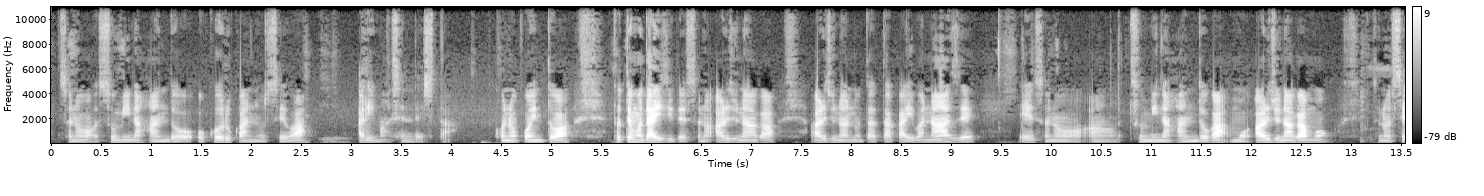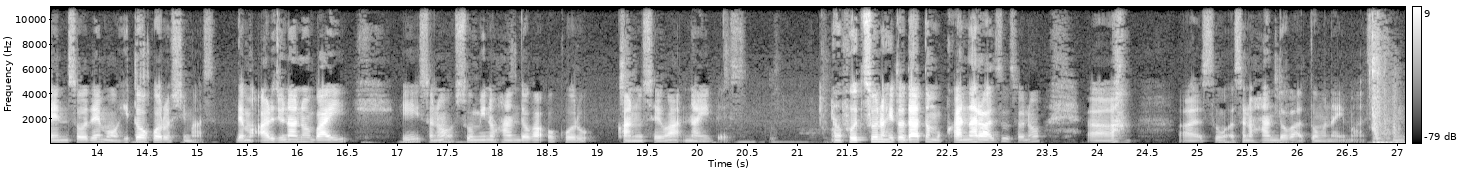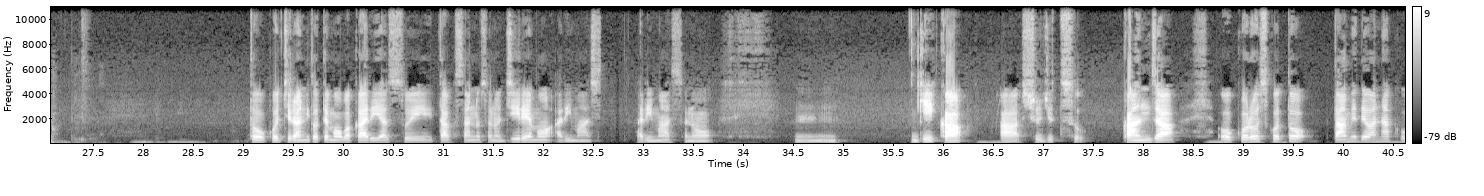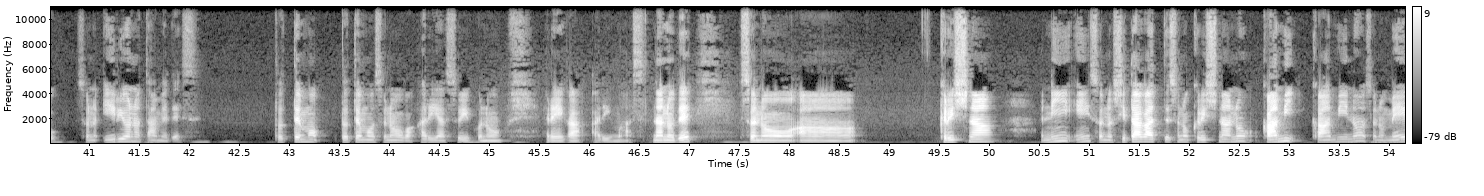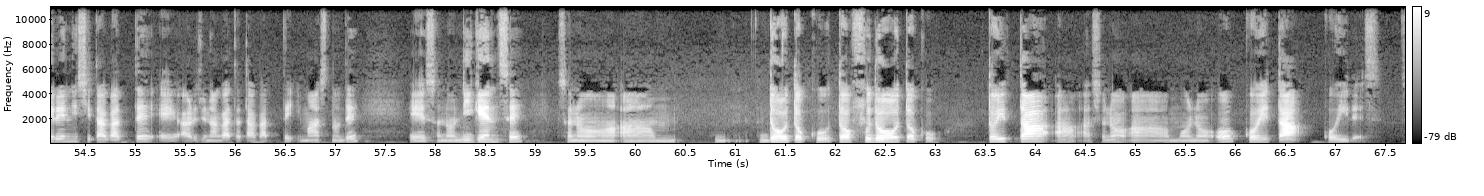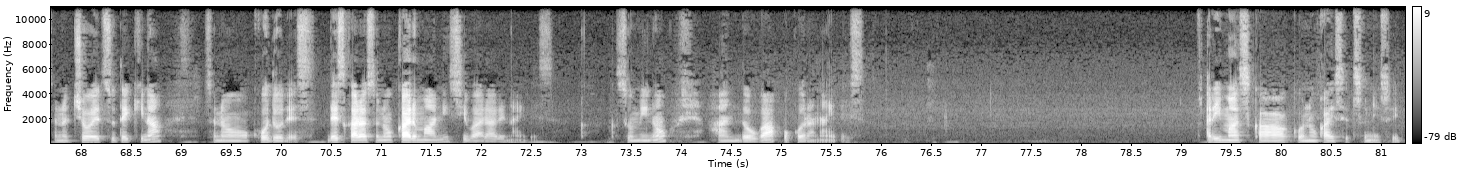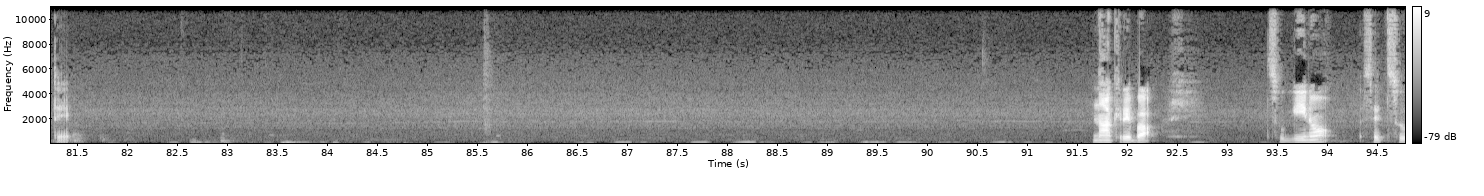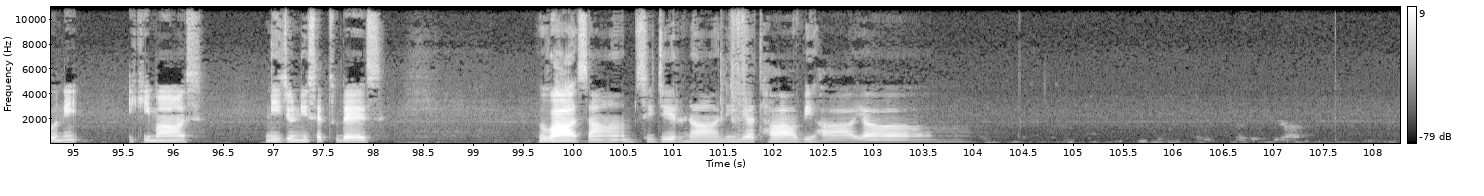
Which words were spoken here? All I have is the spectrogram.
その罪の反動を起こる可能性はありませんでした。このポイントはとても大事です。そのアルジュナが、アルジュナの戦いはなぜ、えそのあ罪の反動が、もうアルジュナがもうその戦争でも人を殺します。でもアルジュナの場合、その罪の反動が起こる可能性はないです。普通の人だとも必ずそのあその反動が伴います。うんと、こちらにとても分かりやすいたくさんのその事例もあります。ありますそのうん、外科あ、手術、患者を殺すことためではなく、その医療のためです。とても、とてもその分かりやすいこの例があります。なので、その、あクリュナにその従って、そのクリュナの神、神のその命令に従って、えー、アルジュナが戦っていますので、えー、その二元性、そのあ道徳と不道徳といったあそのあものを超えた行為です。その超越的なその行動です。ですから、そのカルマに縛られないです。罪の反動が起こらないです。ありますか？この解説について。なければ次の節に行きます。22節です。वासांसि जीर्णानि यथा विहाय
